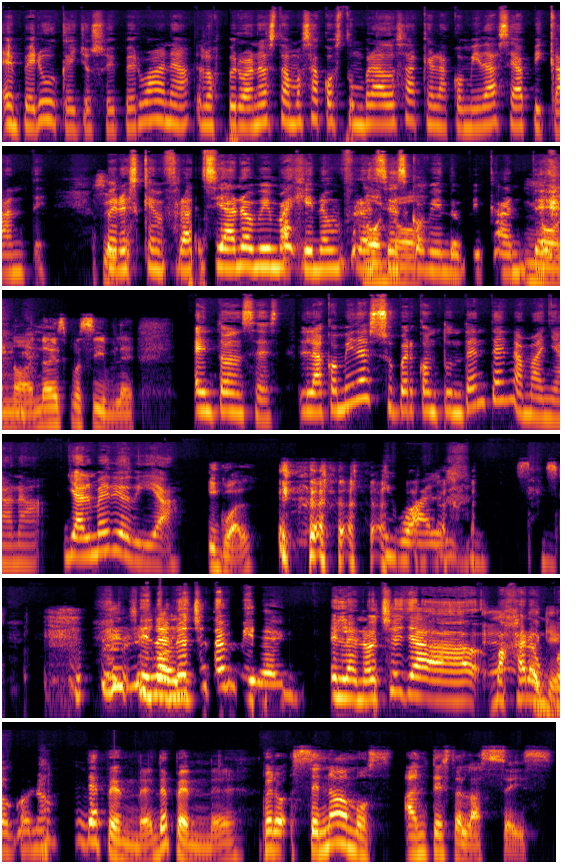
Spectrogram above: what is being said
En Perú, que yo soy peruana, los peruanos estamos acostumbrados a que la comida sea picante. Sí. Pero es que en Francia no me imagino un francés no. comiendo picante. No, no, no es posible. Entonces, la comida es súper contundente en la mañana y al mediodía, Igual. igual. En la noche también. En la noche ya bajará un poco, ¿no? Depende, depende. Pero cenamos antes de las seis.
